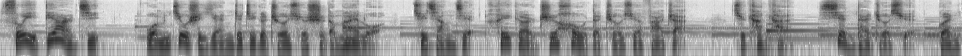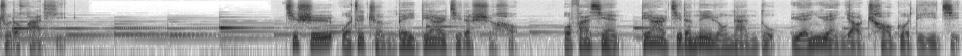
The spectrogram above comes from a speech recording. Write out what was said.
所以第二季，我们就是沿着这个哲学史的脉络去讲解黑格尔之后的哲学发展，去看看现代哲学关注的话题。其实我在准备第二季的时候。我发现第二季的内容难度远远要超过第一季，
